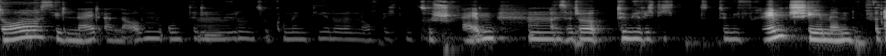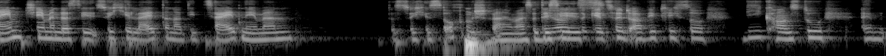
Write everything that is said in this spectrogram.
da sie Leute erlauben, unter die Bildern zu kommentieren oder Nachrichten zu schreiben. Mhm. Also da tue ich mich richtig tue ich mich fremdschämen. Fremdschämen, dass die solche Leute dann auch die Zeit nehmen, dass solche Sachen schreiben. Also das ja, da ist geht es halt auch wirklich so, wie kannst du, ähm,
